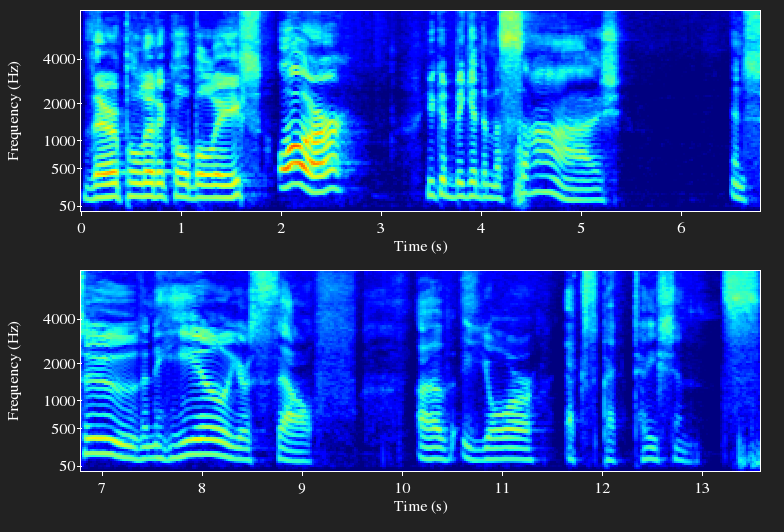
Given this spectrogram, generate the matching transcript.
their political beliefs, or you could begin to massage and soothe and heal yourself of your expectations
